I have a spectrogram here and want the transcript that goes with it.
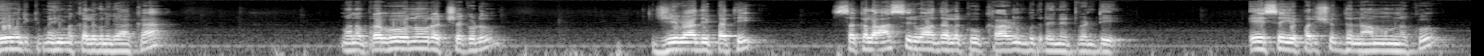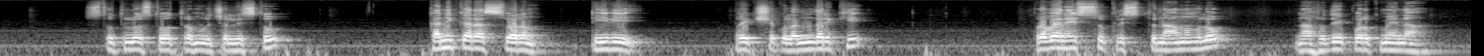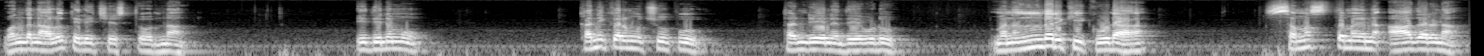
దేవునికి మహిమ కలుగునుగాక మన ప్రభువును రక్షకుడు జీవాధిపతి సకల ఆశీర్వాదాలకు కారణభూతుడైనటువంటి ఏసయ్య పరిశుద్ధ నామమునకు స్థుతులు స్తోత్రములు చెల్లిస్తూ కనికర స్వరం టీవీ ప్రేక్షకులందరికీ ప్రభనేసు క్రీస్తు నామములో నా హృదయపూర్వకమైన వందనాలు తెలియచేస్తూ ఉన్నాను. ఈ దినము కనికరము చూపు తండ్రి అయిన దేవుడు మనందరికీ కూడా సమస్తమైన ఆదరణ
